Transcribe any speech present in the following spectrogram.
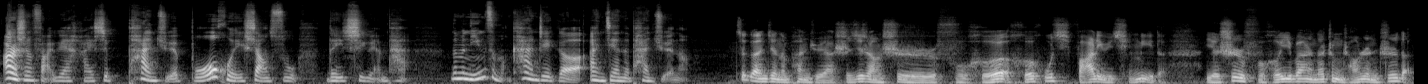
二审法院还是判决驳回上诉，维持原判。那么您怎么看这个案件的判决呢？这个案件的判决啊，实际上是符合合乎法理与情理的，也是符合一般人的正常认知的。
